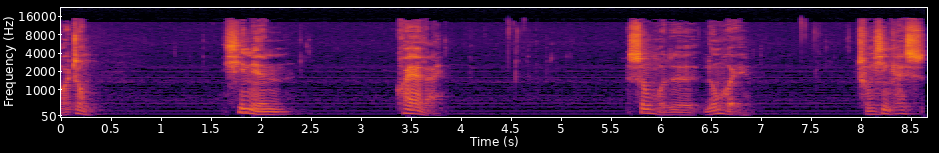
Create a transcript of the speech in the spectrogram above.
保重，新年快要来，生活的轮回重新开始，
